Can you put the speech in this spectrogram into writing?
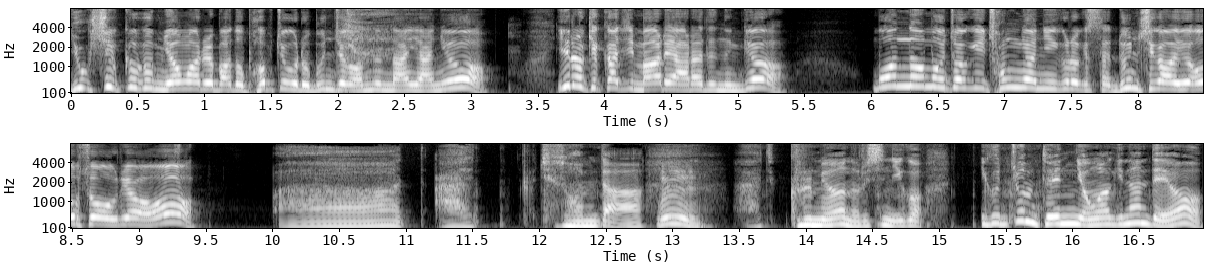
60급급 영화를 봐도 법적으로 문제가 없는 나이 아니요? 이렇게까지 말해 알아듣는겨? 뭔 너무 저기 청년이 그렇게 사- 눈치가 없어, 그려? 아, 아, 죄송합니다. 응. 아, 저- 그러면 어르신 이거 이건 좀 된 영화긴 한데요.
